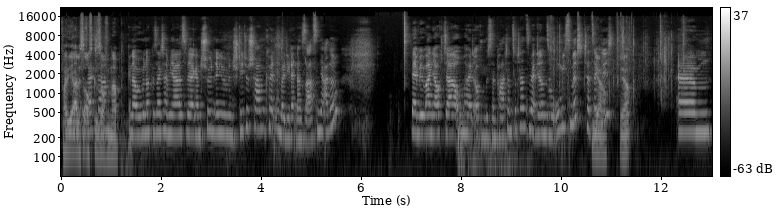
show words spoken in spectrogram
Weil ihr alles ausgesoffen haben, habt. Genau, wo wir noch gesagt haben, ja, es wäre ganz schön, irgendwie, wenn wir einen Stehtisch haben könnten, weil die Rentner saßen ja alle. Denn wir waren ja auch da, um halt auch ein bisschen Patern zu tanzen. Wir hatten ja dann so Omis mit, Ja. tatsächlich. Ja. Ähm,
